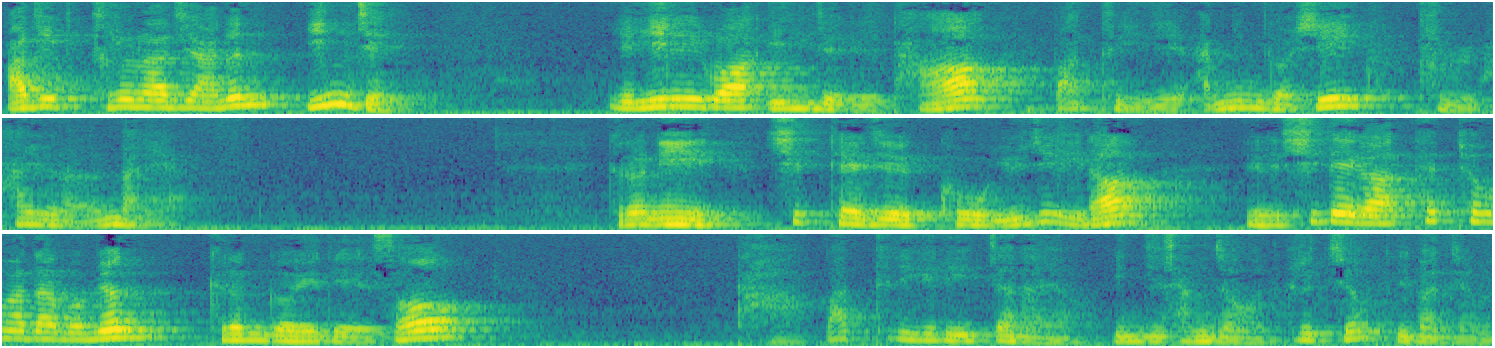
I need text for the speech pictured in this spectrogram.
아직 드러나지 않은 인재 일과 인재를 다 빠뜨리지 않는 것이 불하유라는 말이에요. 그러니 시태즉 고유지이라 예, 시대가 태평하다 보면 그런 거에 대해서 다 빠뜨리게 돼 있잖아요. 인지상정은. 그렇죠? 일반적으로.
